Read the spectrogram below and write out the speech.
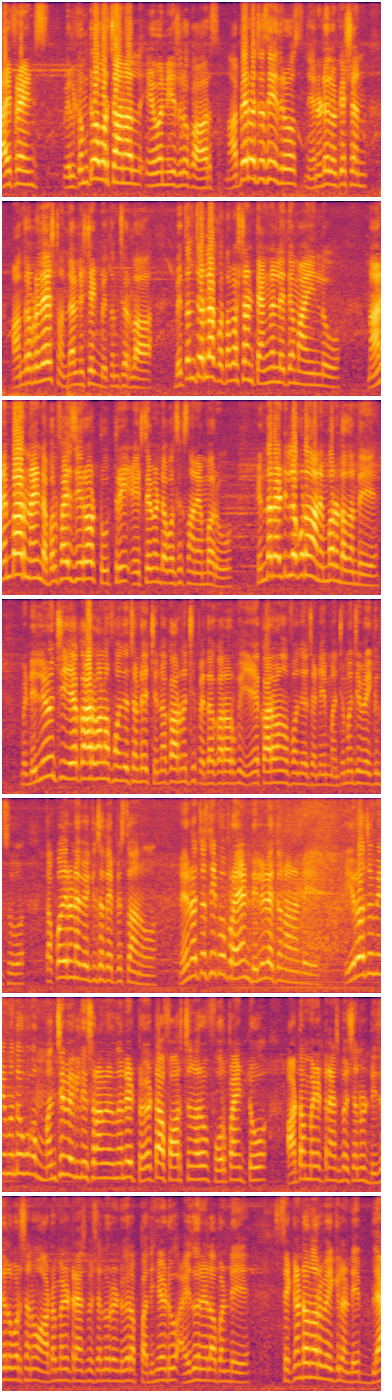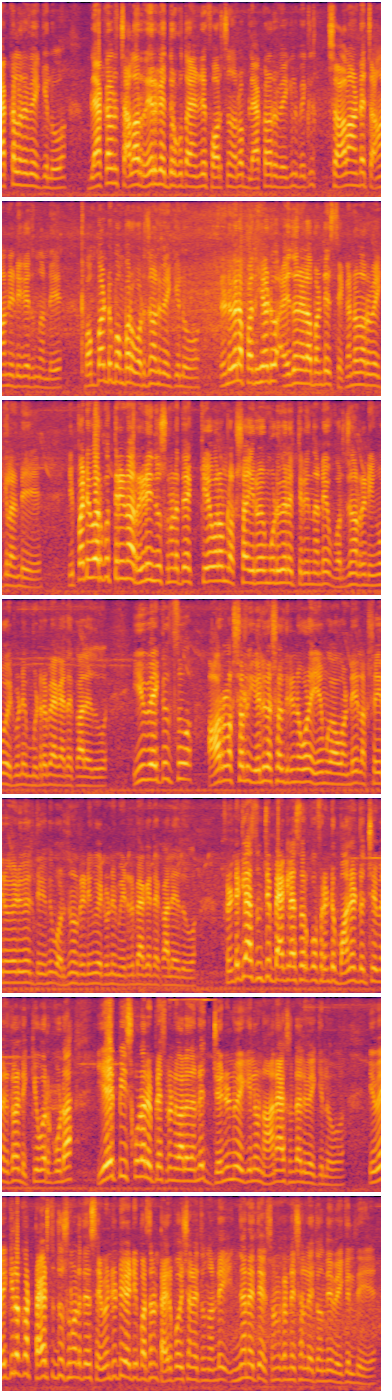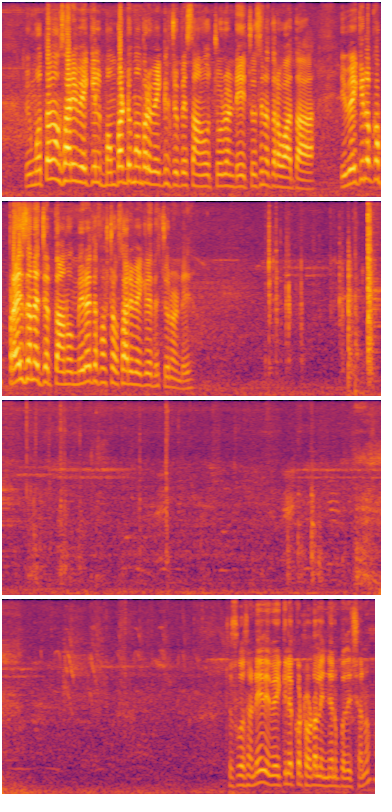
Hi friends welcome to our channel A one న్యూస్లో cars నా పేరు వచ్చేసి ఇద్రోస్. నేనుండే లొకేషన్ ఆంధ్రప్రదేశ్ నంద్యాల డిస్టిక్ బెత్తంచెర్ల బెత్తంచెర్ల కొత్త బస్ స్టాండ్ ట్యాంగల్ అయితే మా ఇల్లు. నా number nine double five zero two three eight seven double six నా నెంబరు కింద రైడ్లో కూడా నా నెంబర్ ఉంటుందండి. మీరు ఢిల్లీ నుంచి ఏ కార్ కావాలో ఫోన్ చేయండి. చిన్న కార్ నుంచి పెద్ద కార్ వరకు ఏ కార్ కావాలో ఫోన్ చేయండి. మంచి మంచి వెహికల్స్ తక్కువ తిరిగిన వెహికల్స్ తెప్పిస్తాను నేను వచ్చేసి ఇప్పుడు ప్రయాణం ఢిల్లీలో అవుతున్నానండి ఈరోజు మీ ముందుకు ఒక మంచి వెహికల్ తీసుకురావడం Toyota Fortuner four point two automatic transmission diesel version automatic ట్రాన్స్మిషన్లు రెండు వేల పదిహేడు ఐదో నెల బండి. సెకండ్ ఓనర్ వెహికల్ అండి black colour vehicle. Black colour చాలా రేర్గా దొరుకుతాయండి ఫార్చునర్లో. బ్లాక్ కలర్ వెహికల్ వెహికల్ చాలా అంటే చాలా నీట్గా అవుతుందండి. Bumper to bumper original vehicle. రెండు వేల పదిహేడు ఐదో నెల బండి సెకండ్ ఓనర్ వెహికల్ అండి. ఇప్పటి వరకు తిరిగిన రీడింగ్ చూసుకున్నట్లయితే కేవలం లక్ష ఇరవై మూడు వేలు తిరిగిందండి. ఒరిజినల్ రీడింగ్ ఎటువంటి మీటర్ బ్యాక్ అయితే కాలేదు. ఈ వెహికల్స్ ఆరు లక్షలు ఏడు లక్షలు తిరిగినా కూడా ఏం కావండి. లక్ష ఇరవై ఏడు వేలు తిరిగింది ఒరిజినల్ రీడింగ్ ఎటువంటి మీటర్ బ్యాక్ అయితే కాలేదు. ఫ్రంట్ గ్లాస్ నుంచి బ్యాక్ గ్లాస్ వరకు ఫ్రంట్ బానెట్ నుంచి వెనకాల డిక్కీ వరకు కూడా ఏ పీస్ కూడా రిప్లేస్మెంట్ కాలేదండి. Genuine vehicle non accidental vehicle ఈ వెహికల్ యొక్క టైర్స్ చూసుకున్నట్లయితే seventy to eighty percent tyre position అవుతుందండి ఇంజన్ అయితే ఎక్సలెంట్ కండిషన్లో అవుతుంది వెహికల్ది మీకు మొత్తం ఒకసారి vehicle bumper to bumper vehicle చూపిస్తాను. చూడండి చూసిన తర్వాత ఈ వెహికల్ యొక్క ప్రైస్ అనేది చెప్తాను. మీరైతే ఫస్ట్ ఒకసారి వెహికల్ అయితే చూడండి. చూసుకోవచ్చండి ఇది వెహికల్ యొక్క total engine position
